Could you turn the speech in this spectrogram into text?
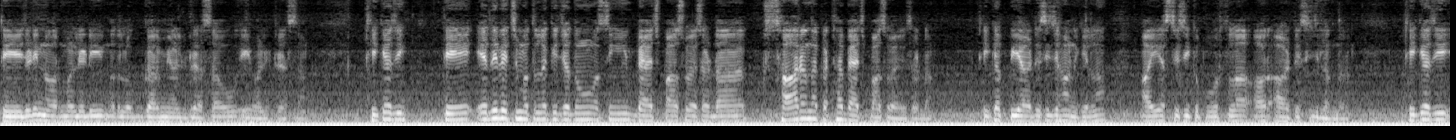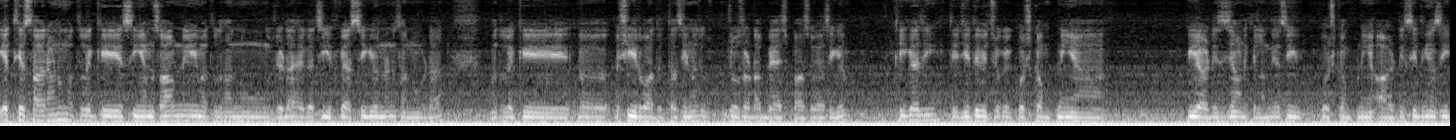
ਤੇ ਜਿਹੜੀ ਨਾਰਮਲ ਜਿਹੜੀ ਮਤਲਬ ਗਰਮੀ ਵਾਲੀ ਡਰੈਸ ਆ, ਉਹ ਇਹ ਵਾਲੀ ਡਰੈਸ ਆ। ਠੀਕ ਹੈ ਜੀ? ਤੇ ਇਹਦੇ ਵਿੱਚ ਮਤਲਬ ਕਿ ਜਦੋਂ ਅਸੀਂ ਬੈਚ ਪਾਸ ਹੋਇਆ ਸਾਡਾ, ਸਾਰਿਆਂ ਦਾ ਇਕੱਠਾ ਬੈਚ ਪਾਸ ਹੋਇਆ ਸੀ ਸਾਡਾ। ਠੀਕ ਹੈ ਪੀਆਰਟੀਸੀ ਜਹਾਨ ਕਿਲਾ ਆਈਐਸਟੀਸੀ ਕਪੂਰਥਲਾ ਔਰ ਆਰਟੀਸੀ ਜਲੰਧਰ। ਠੀਕ ਹੈ ਜੀ ਇੱਥੇ ਸਾਰਿਆਂ ਨੂੰ ਮਤਲਬ ਕਿ ਸੀਐਮ ਸਾਹਿਬ ਨੇ ਮਤਲਬ ਸਾਨੂੰ ਜਿਹੜਾ ਹੈਗਾ ਚੀਫ ਗੈਸਟ ਸੀਗੇ ਉਹਨਾਂ ਨੇ ਸਾਨੂੰ ਬੜਾ ਮਤਲਬ ਕਿ ਅਹ, ਆਸ਼ੀਰਵਾਦ ਦਿੱਤਾ ਸੀ ਨਾ ਜੋ- ਸਾਡਾ ਬੈਚ ਪਾਸ ਹੋਇਆ ਸੀਗਾ। ਠੀਕ ਹੈ ਜੀ ਤੇ ਜਿਹਦੇ ਵਿੱਚੋਂ ਕਿ ਕੁਝ ਕੰਪਨੀਆਂ ਪੀਆਰਟੀਸੀ ਜਾਣ ਕੇ ਲੰਦੀਆਂ ਸੀ ਕੁਝ ਕੰਪਨੀਆਂ ਆਰਟੀਸੀ ਦੀਆਂ ਸੀ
